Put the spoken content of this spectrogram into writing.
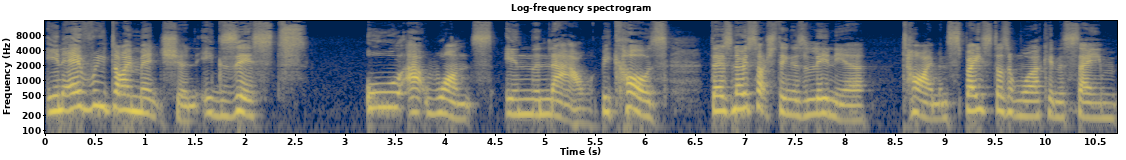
in every dimension exists all at once in the now because there's no such thing as linear time and space doesn't work in the same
